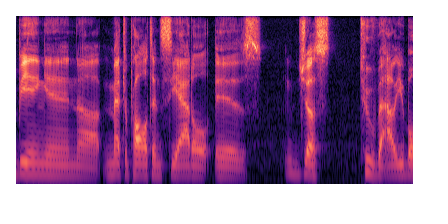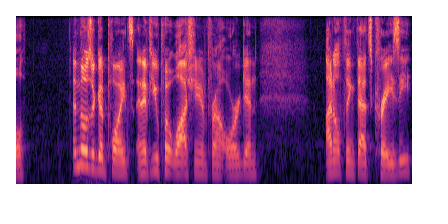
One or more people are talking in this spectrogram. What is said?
being in uh, metropolitan Seattle is just too valuable. And those are good points. And if you put Washington in front of Oregon, I don't think that's crazy.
